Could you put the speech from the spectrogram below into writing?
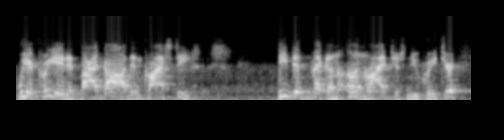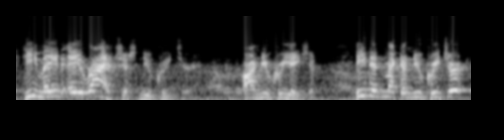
We are created by God in Christ Jesus. He didn't make an unrighteous new creature, He made a righteous new creature, our new creation. He didn't make a new creature,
